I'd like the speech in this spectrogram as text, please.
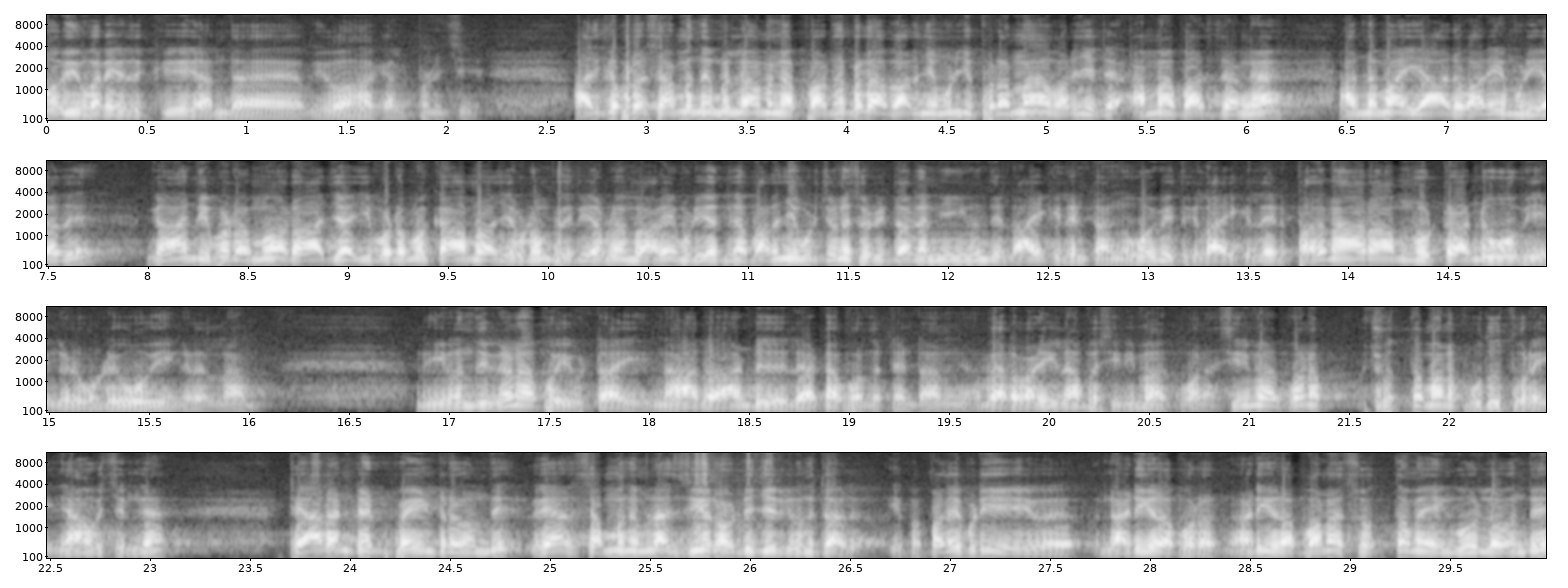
ஓவியம் வரைகிறதுக்கு அந்த யோகா ஹெல்ப் பண்ணுச்சு. அதுக்கப்புறம் சம்மந்தம் இல்லாமல் நான் படப்பெல்லாம் வரைஞ்சி முடிஞ்சு புறமா வரைஞ்சிட்டேன். அம்மா பார்த்துட்டாங்க அந்த மாதிரி யாரும் வரைய முடியாது. காந்தி படமோ ராஜாஜி படமோ காமராஜர் படமோ பெரிய படம் வரைய முடியாது. நான் வரைஞ்சி முடிச்சோன்னு சொல்லிட்டாங்க நீ வந்து லாய்க்கில்லைன்ட்டாங்க ஓவியத்துக்கு லாய்க்கில்லை பதினாறாம் நூற்றாண்டு ஓவியங்கள் உன்னுடைய ஓவியங்கள் எல்லாம். நீ வந்து வீணாக போய் விட்டாய். நாலு ஆண்டு லேட்டாக பிறந்துட்டேன்ட்டானுங்க. வேறு வழி இல்லாமல் சினிமாவுக்கு போனேன். சினிமாவுக்கு போனால் சுத்தமான புது துறை. ஞாபகம் வச்சுங்க. டேலண்டட் பெயிண்டர் வந்து வேறு சம்மந்தம் இல்லை ஜீரோ டிஜிட் வந்துட்டார். இப்போ பழையபடி நடிகராக போகிறார் நடிகராக போனால் சுத்தமாக எங்கள் ஊரில் வந்து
